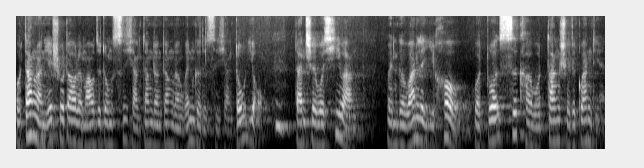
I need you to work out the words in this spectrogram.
我当然也说到了毛泽东思想等等等等文革的思想都有，但是我希望文革完了以后，我多思考我当时的观点，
